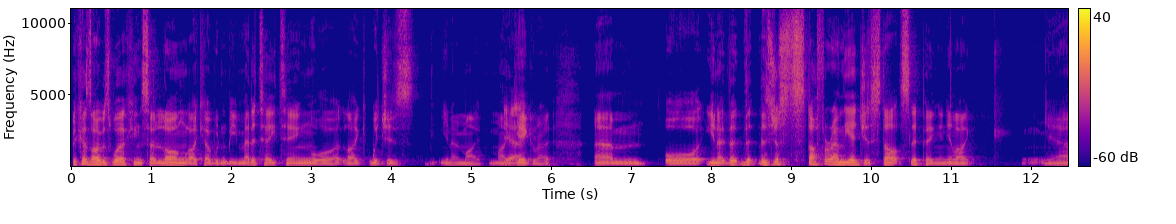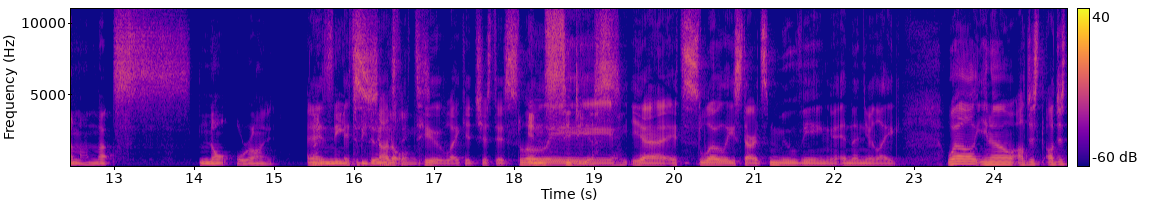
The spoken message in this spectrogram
because I was working so long like I wouldn't be meditating or like which is you know my my Yeah. gig right um, or you know the, the, there's just stuff around the edges start slipping and you're like yeah man that's not all right. And I need to be doing subtle things. too. Like it just it slowly Insidious. Yeah, it slowly starts moving, and then you're like, well, you know, I'll just I'll just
